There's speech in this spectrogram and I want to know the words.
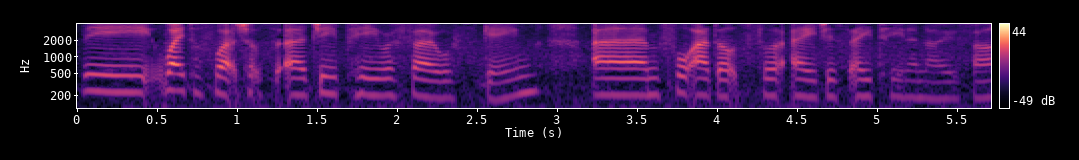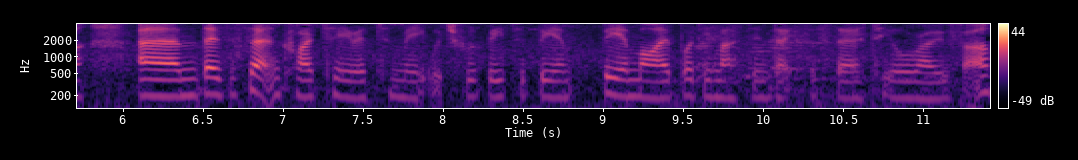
The Weight Off Workshops a GP referral scheme um, for adults for ages 18 and over. Um, there's a certain criteria to meet which would be to be a BMI body mass index of 30 or over.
